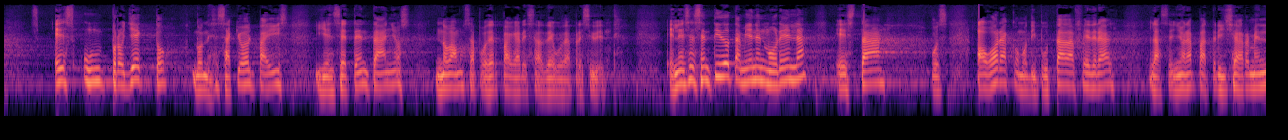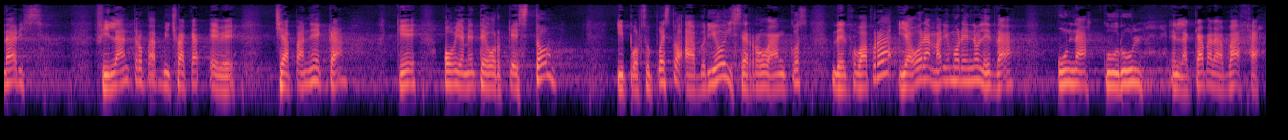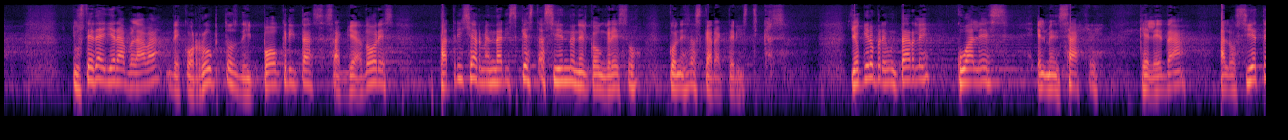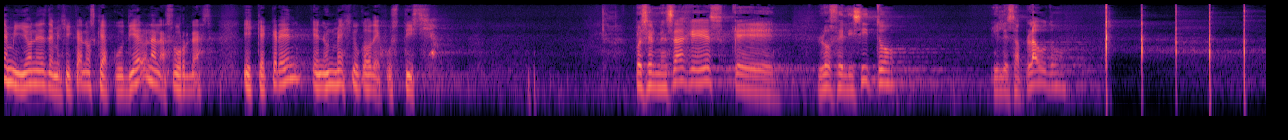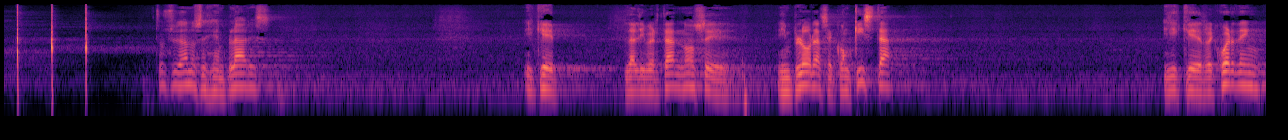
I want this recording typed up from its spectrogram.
es un proyecto donde se saqueó el país y en 70 años no vamos a poder pagar esa deuda, presidente. En ese sentido, también en Morena está, pues ahora como diputada federal, la señora Patricia Armendaris, filántropa michoaca, eh, chiapaneca, que obviamente orquestó y por supuesto abrió y cerró bancos del FOBAPROA y ahora Mario Moreno le da una curul en la Cámara Baja. Usted ayer hablaba de corruptos, de hipócritas, saqueadores. Patricia Armendaris, ¿qué está haciendo en el Congreso con esas características? Yo quiero preguntarle cuál es el mensaje que le da a los siete millones de mexicanos que acudieron a las urnas y que creen en un México de justicia? Pues el mensaje es que los felicito y les aplaudo. Son ciudadanos ejemplares y que la libertad no se implora, se conquista y que recuerden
